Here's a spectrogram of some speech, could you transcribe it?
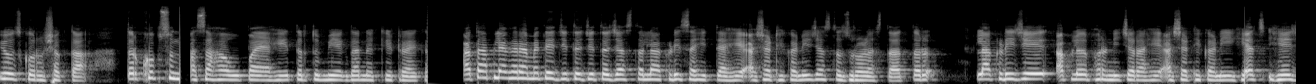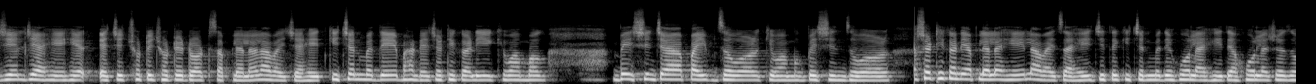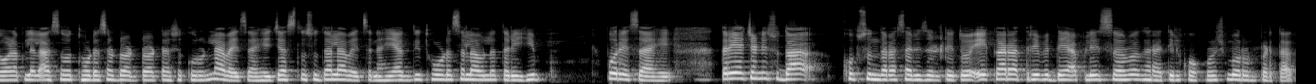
यूज करू शकता. तर खूप सुंदर असा हा उपाय आहे तर तुम्ही एकदा नक्की ट्राय करा. आता आपल्या घरामध्ये जिथं जिथं जास्त लाकडी साहित्य आहे अशा ठिकाणी जास्त झुरळ असतात. तर लाकडी जे आपलं फर्निचर आहे अशा ठिकाणी हे जेल जे आहे हे याचे छोटे छोटे डॉट्स आपल्याला लावायचे आहेत. किचनमध्ये भांड्याच्या ठिकाणी किंवा मग बेसिनच्या पाईपजवळ किंवा मग बेसिनजवळ अशा ठिकाणी आपल्याला हे लावायचं आहे. जिथे किचनमध्ये होल आहे त्या होलाच्या जवळ आपल्याला असं थोडंसं डॉट डॉट असं करून लावायचं आहे. जास्त सुद्धा लावायचं नाही. अगदी थोडंसं लावलं तरीही पुरेसं आहे. तर याच्याने सुद्धा खूप सुंदर असा रिझल्ट येतो. एका रात्रीमध्ये आपले सर्व घरातील कॉक्रोच मरून पडतात.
